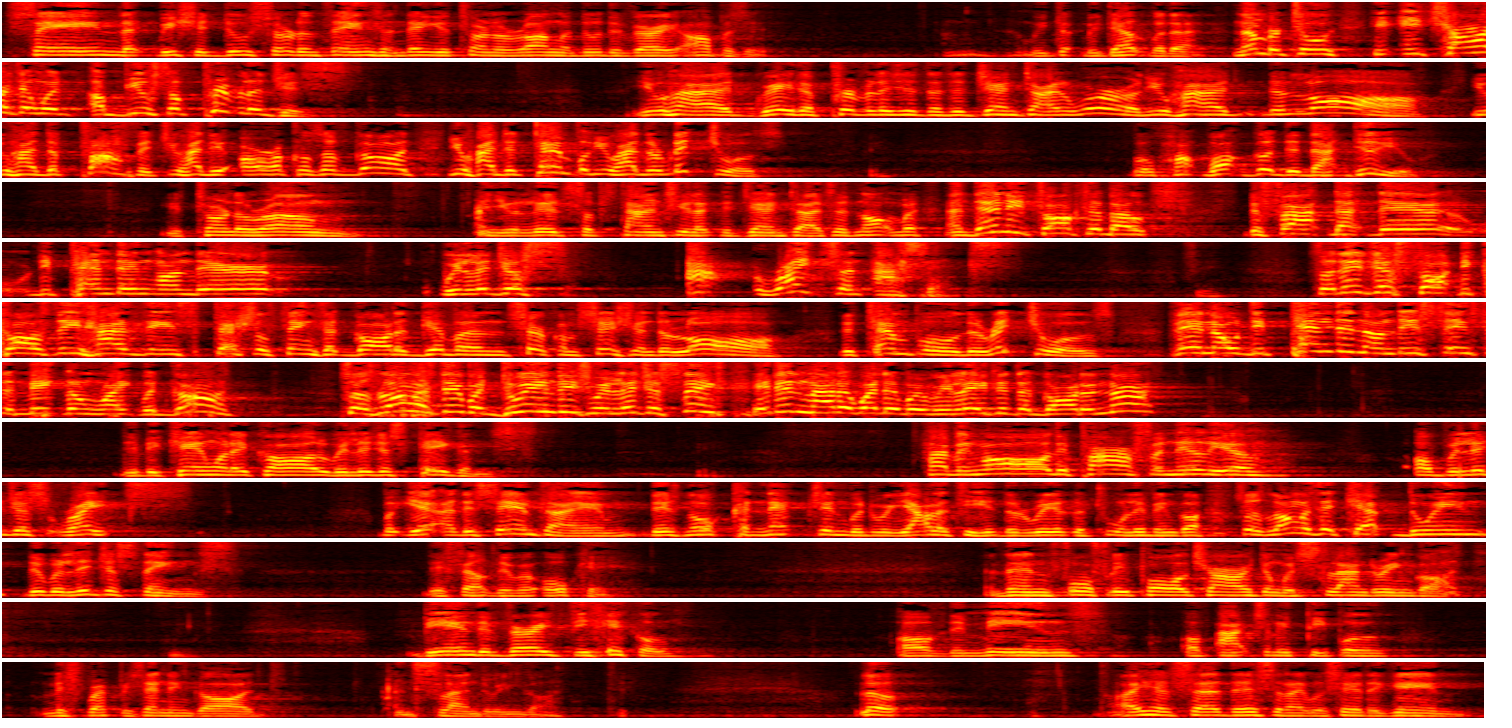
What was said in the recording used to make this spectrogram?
Saying that we should do certain things and then you turn around and do the very opposite. We, we dealt with that. Number two, he, he charged them with abuse of privileges. You had greater privileges than the Gentile world. You had the law. You had the prophets. You had the oracles of God. You had the temple. You had the rituals. But what good did that do you? You turned around and you lived substantially like the Gentiles. Not, and then he talked about the fact that they're depending on their religious rights and assets. See? So they just thought because they had these special things that God had given, circumcision, the law, the temple, the rituals, they're now dependent on these things to make them right with God. So as long as they were doing these religious things, it didn't matter whether they were related to God or not. They became what they call religious pagans. Having all the paraphernalia of religious rites, but yet at the same time, there's no connection with reality, the real, the true living God. So as long as they kept doing the religious things, They felt they were okay. And then fourthly, Paul charged them with slandering God. Being the very vehicle of the means of actually people misrepresenting God and slandering God. Look, I have said this and I will say it again.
